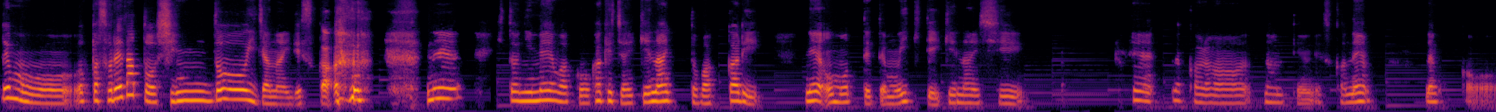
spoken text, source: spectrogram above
でも、やっぱそれだとしんどいじゃないですか。ね、人に迷惑をかけちゃいけないとばっかりね、思ってても生きていけないし、ね、だから、なんて言うんですかね。なんか、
